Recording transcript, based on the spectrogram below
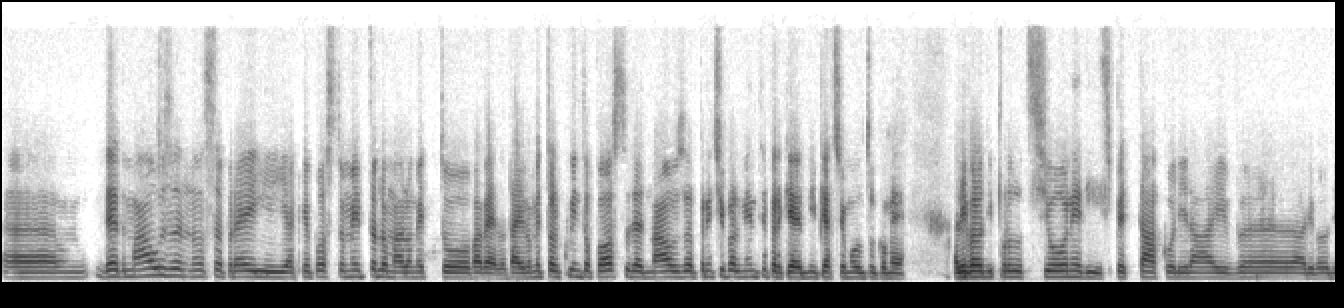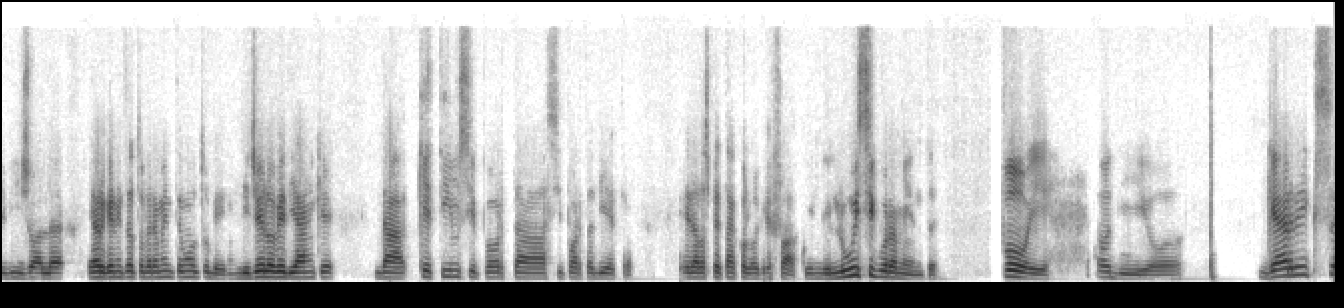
Uh, Dead Mouse non saprei a che posto metterlo, ma lo metto, vabbè, dai, lo metto al quinto posto. Dead Mouse principalmente perché mi piace molto come a livello di produzione, di spettacoli live, uh, a livello di visual, è organizzato veramente molto bene. Un DJ lo vedi anche da che team si porta, si porta dietro e dallo spettacolo che fa, quindi lui sicuramente. Poi, oddio, Garrix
